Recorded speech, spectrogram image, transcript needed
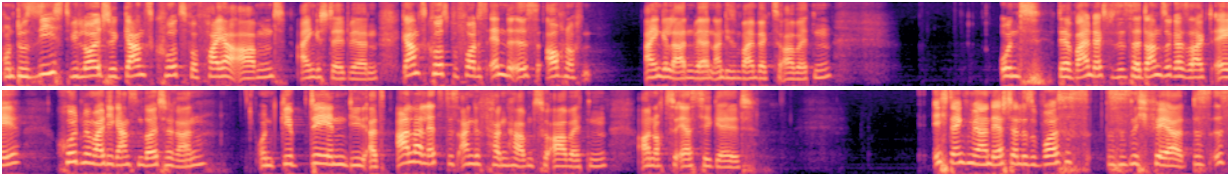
und du siehst, wie Leute ganz kurz vor Feierabend eingestellt werden, ganz kurz bevor das Ende ist, auch noch eingeladen werden, an diesem Weinberg zu arbeiten. Und der Weinbergsbesitzer dann sogar sagt, ey, holt mir mal die ganzen Leute ran und gib denen, die als allerletztes angefangen haben zu arbeiten, auch noch zuerst ihr Geld. Ich denke mir an der Stelle so, boah, das ist, das ist nicht fair. Das ist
